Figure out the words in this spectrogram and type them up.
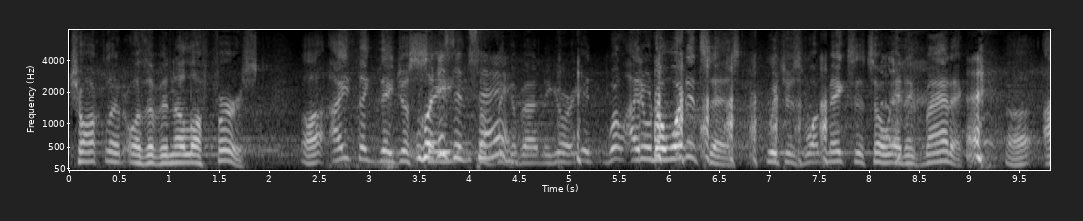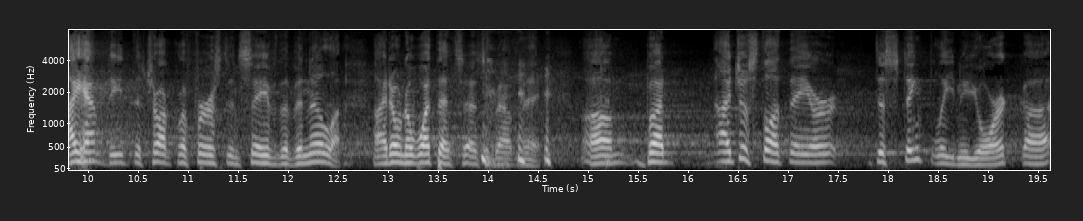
chocolate or the vanilla first. Uh, I think they just What say something say? about New York. It, well, I don't know what it says, which is what makes it so enigmatic. Uh, I have to eat the chocolate first and save the vanilla. I don't know what that says about me. Um, but I just thought they are distinctly New York. Uh,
